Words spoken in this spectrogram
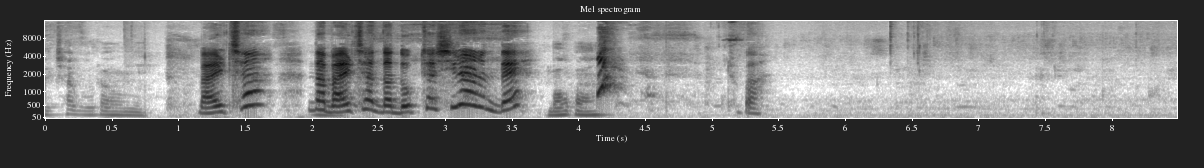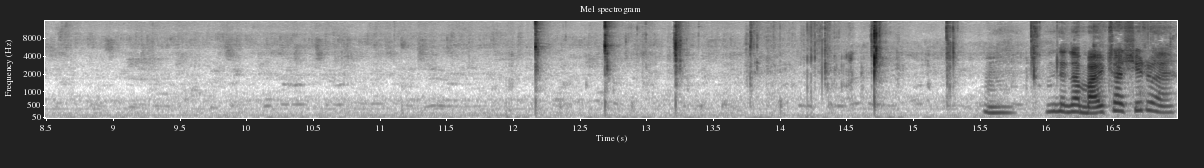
말차 브라우니. 말차? 나 말차, 나 녹차 싫어하는데? 먹어봐. 줘봐. 음, 근데 나 말차 싫어해.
